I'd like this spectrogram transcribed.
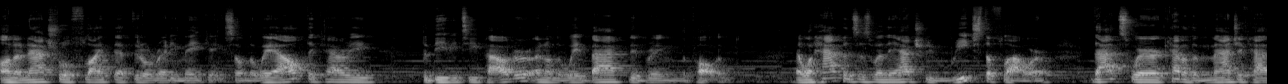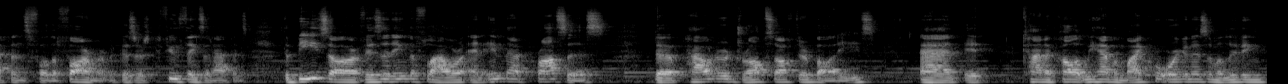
on a natural flight that they're already making. So on the way out, they carry the BVT powder, and on the way back, they bring the pollen. And what happens is when they actually reach the flower, that's where kind of the magic happens for the farmer because there's a few things that happens. The bees are visiting the flower and in that process, the powder drops off their bodies and it kind of call it, we have a microorganism, a living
